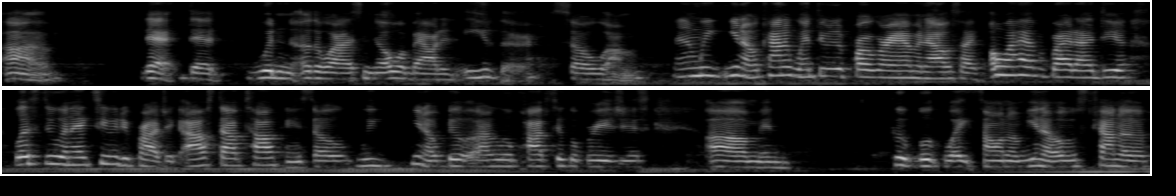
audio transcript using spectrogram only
uh, that that wouldn't otherwise know about it either. So um, and we, you know, kind of went through the program and I was like, oh, I have a bright idea. Let's do an activity project. I'll stop talking. So we, you know, built our little popsicle bridges um, and put book weights on them. You know, it was kind of,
